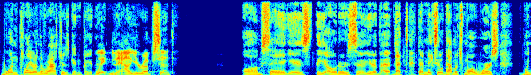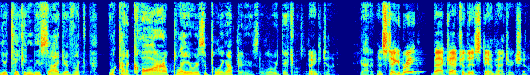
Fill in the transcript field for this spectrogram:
one player on the roster is getting paid? Wait, now you're upset? All I'm saying is the owners, uh, you know, that, that that makes it that much more worse when you're taking the side of like what kind of car a player is pulling up in. It's a little ridiculous. Thank you, Todd. Got it. Let's take a break. Back after this, Dan Patrick Show.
